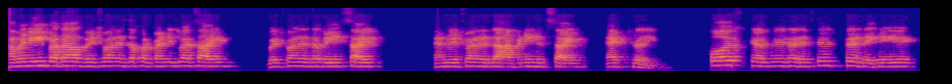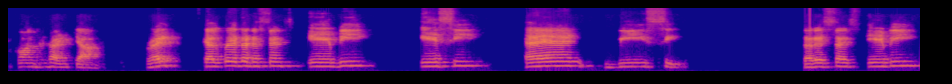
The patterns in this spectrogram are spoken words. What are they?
हमें नहीं पता which one is the perpendicular side which one is दाइड and which one is thin side actually first calculator फिर देखेंगे कौन सी साइड क्या right right? Calculate the distance AB, AC, and BC. The distance AB,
